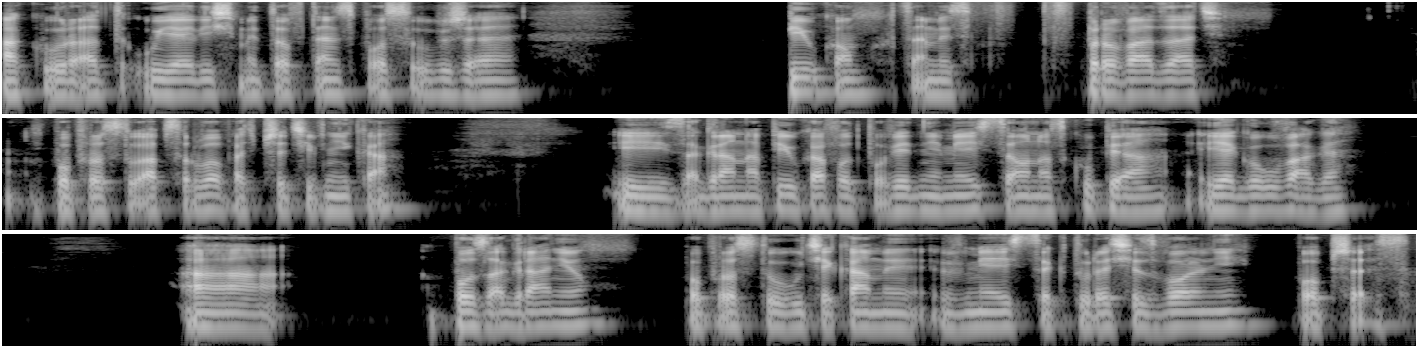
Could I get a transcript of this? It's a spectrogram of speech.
akurat ujęliśmy to w ten sposób, że piłką chcemy wprowadzać, po prostu absorbować przeciwnika i zagrana piłka w odpowiednie miejsce, ona skupia jego uwagę. A po zagraniu po prostu uciekamy w miejsce, które się zwolni poprzez,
